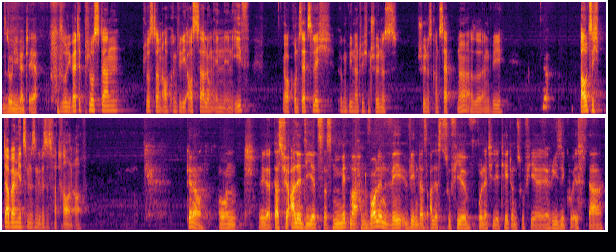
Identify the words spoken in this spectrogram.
So die Wette, ja. So die Wette plus dann plus dann auch irgendwie die Auszahlung in, in ETH. Ja, grundsätzlich irgendwie natürlich ein schönes, schönes Konzept, ne? Also irgendwie ja. baut sich da bei mir zumindest ein gewisses Vertrauen auf. Genau. Und wie gesagt, das für alle, die jetzt das mitmachen wollen, we wem das alles zu viel Volatilität und zu viel Risiko ist, da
